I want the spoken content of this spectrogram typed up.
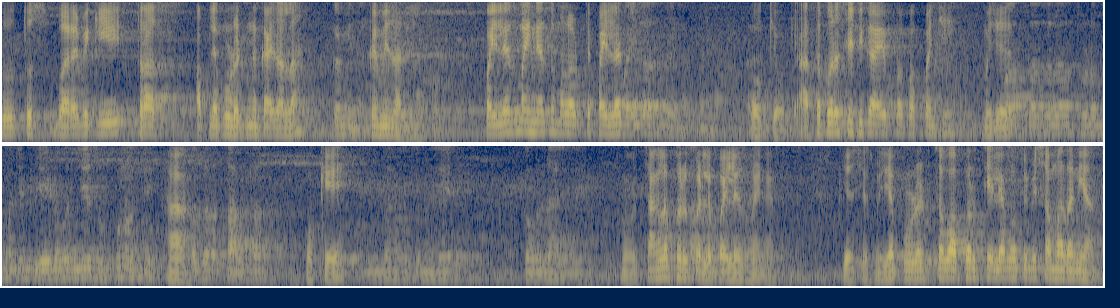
तो तो बऱ्यापैकी त्रास आपल्या प्रोडक्टनं काय झाला? कमी कमी झालेला. पहिल्याच महिन्याचं मला वाटतं पहिल्याच ओके ओके. आता परिस्थिती काय आहे प- पप्पांची? म्हणजे आता जरा थोडं म्हणजे बेडवर जे झोपून होते हां. आता जरा चालतात. ओके. आणि बऱ्यापैकी म्हणजे कव्हर झालेले हो चांगला फरक पडला पहिल्याच महिन्यात. येस येस म्हणजे या प्रोडक्टचा वापर केल्यामुळे तुम्ही समाधानी आहात.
